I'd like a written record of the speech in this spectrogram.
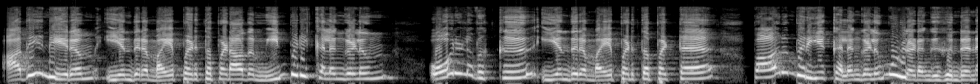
அதே நேரம் இயந்திர மயப்படுத்தப்படாத மீன்பிடி கலங்களும் ஓரளவுக்கு இயந்திர மயப்படுத்தப்பட்ட பாரம்பரிய கலங்களும் உள்ளடங்குகின்றன.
